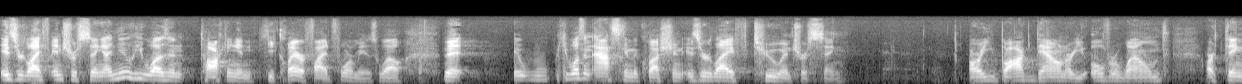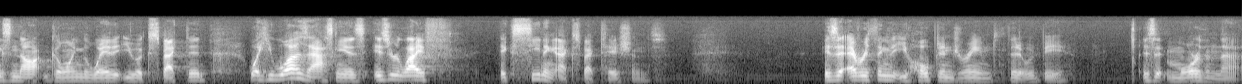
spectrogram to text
Is your life interesting? I knew he wasn't talking, and he clarified for me as well, that it, he wasn't asking the question, Is your life too interesting? Are you bogged down? Are you overwhelmed? Are things not going the way that you expected? What he was asking is Is your life exceeding expectations? Is it everything that you hoped and dreamed that it would be? Is it more than that?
